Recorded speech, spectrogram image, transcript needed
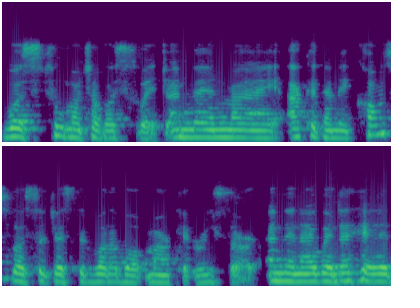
was too much of a switch. And then my academic counselor suggested, what about market research? And then I went ahead,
